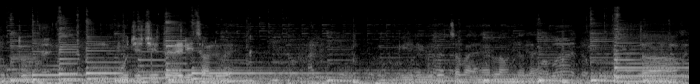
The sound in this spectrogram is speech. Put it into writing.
शकतो. पूजेची तयारी चालू आहे. गिरीविराचा बॅनर लावून झाला आहे आता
